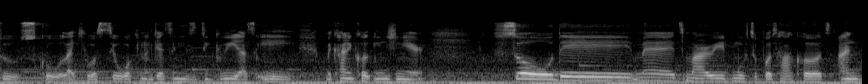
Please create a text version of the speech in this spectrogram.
to school, like he was still working on getting his degree as a mechanical engineer. So they met, married, moved to Port Harcourt, and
